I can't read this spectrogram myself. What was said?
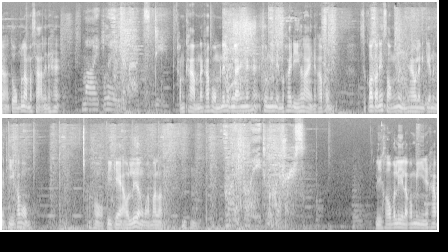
อ่าตัวมุรามาสาเลยนะฮะ My blade cuts deep. ขำๆนะครับผมไม่ได้ลงแรงนะฮะช่วงนี้เน็ตไม่ค่อยดีเท่าไหร่นะครับผมสกอร์ตอนนี้2-1นะฮะเวลาในเกม1นาทีครับผมโอ้โหพีแกเอาเรื่องว่ะมาหลอด My blade quivers. รีคอเวอรี่เราก็มีนะครับ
